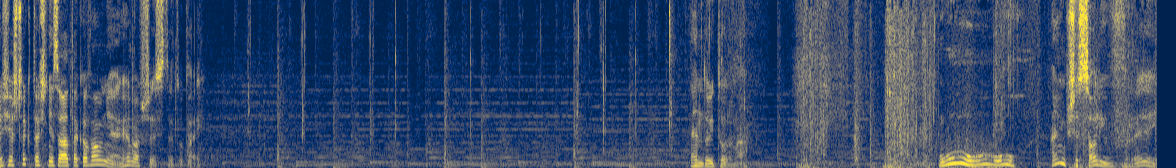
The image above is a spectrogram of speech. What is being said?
Coś jeszcze? Ktoś nie zaatakował? Nie, chyba wszyscy tutaj. Endo i Turna. Uuu, a mi przysolił w ryj.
